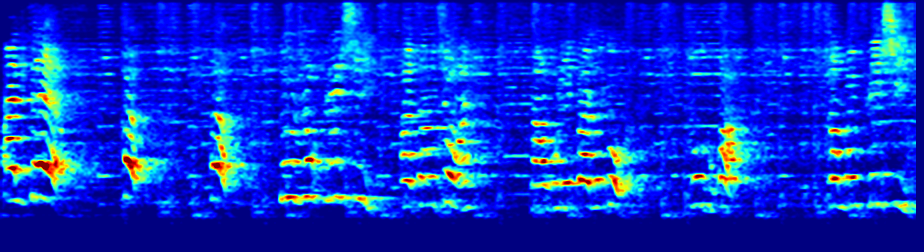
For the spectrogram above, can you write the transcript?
Alterne. Hop, hop. Toujours fléchi. Attention, hein. N'enroulez pas le dos. Dos droit. Jambes fléchies.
